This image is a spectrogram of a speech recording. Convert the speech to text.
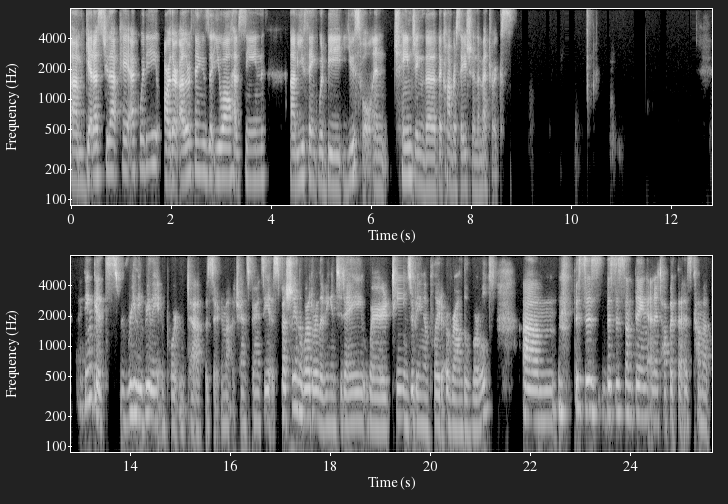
um, get us to that pay equity? Are there other things that you all have seen um, you think would be useful in changing the, the conversation and the metrics? I think it's really, really important to have a certain amount of transparency, especially in the world we're living in today, where teams are being employed around the world. Um, this is this is something and a topic that has come up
